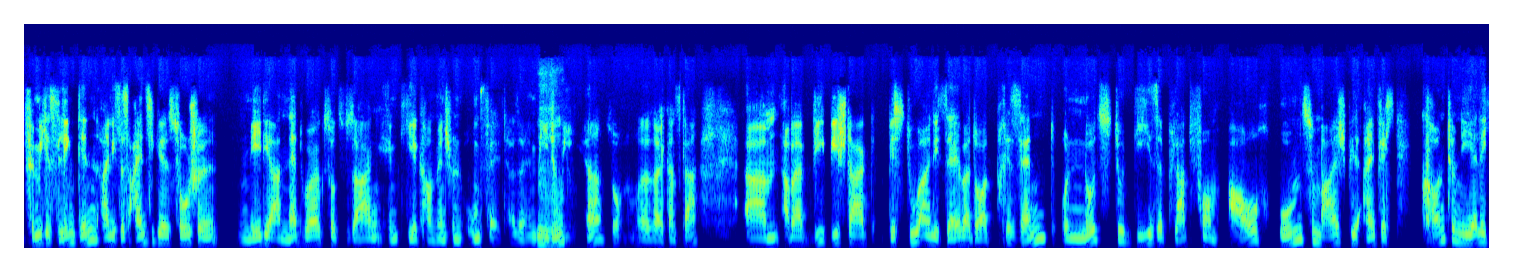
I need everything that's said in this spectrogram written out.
Für mich ist LinkedIn eigentlich das einzige Social Media Network sozusagen im Key Account Management Umfeld, also im mhm. B2B. Ja, so, sage ich ganz klar. Ähm, aber wie, wie stark bist du eigentlich selber dort präsent und nutzt du diese Plattform auch, um zum Beispiel einfach kontinuierlich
